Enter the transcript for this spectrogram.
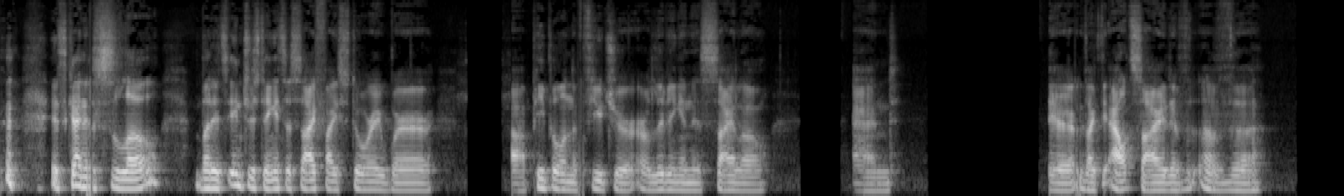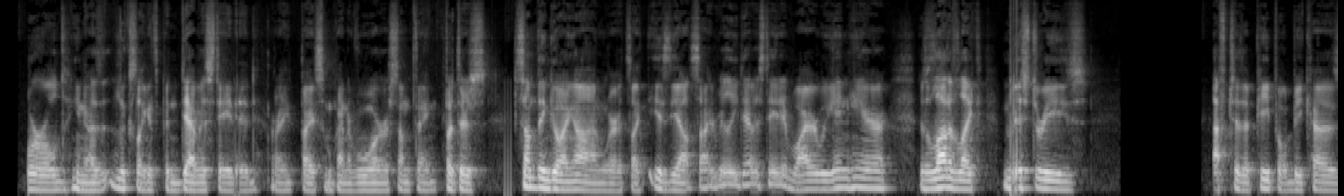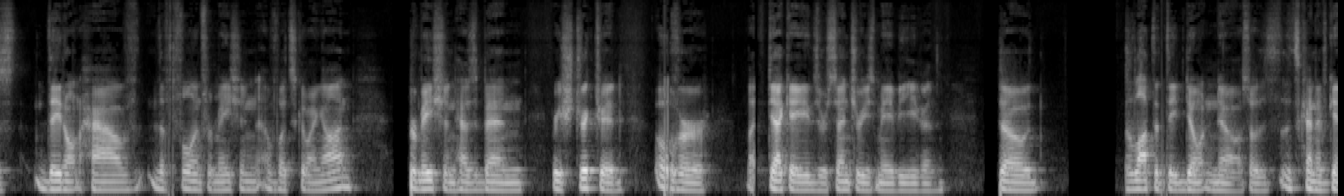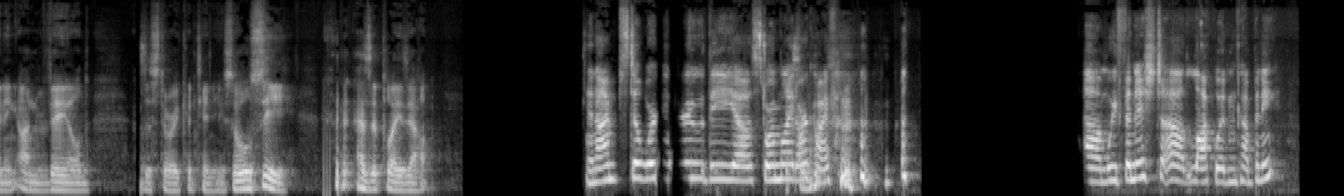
it's kind of slow, but it's interesting. It's a sci-fi story where uh, people in the future are living in this silo, and they're like the outside of of the world. You know, it looks like it's been devastated, right, by some kind of war or something. But there's something going on where it's like, is the outside really devastated? Why are we in here? There's a lot of like mysteries left to the people because they don't have the full information of what's going on. Information has been restricted over like decades or centuries, maybe even. So there's a lot that they don't know. So it's, it's kind of getting unveiled as the story continues. So we'll see as it plays out. And I'm still working through the uh, Stormlight Archive. um, we finished uh, Lockwood and Company,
